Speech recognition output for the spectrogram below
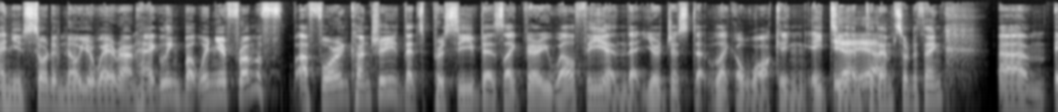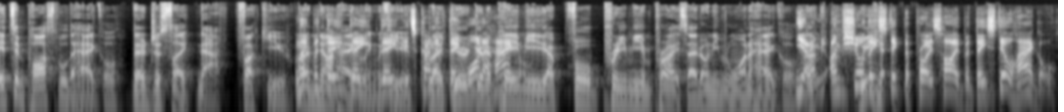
and you sort of know your way around haggling. But when you're from a, f- a foreign country that's perceived as like very wealthy and that you're just uh, like a walking ATM Yeah, to them, sort of thing. Um, it's impossible to haggle. They're just like, nah, fuck you. No, I'm not they- they- haggling with they- you. it's kind of- like they you're gonna pay me a full premium price. I don't even want to haggle. Yeah, Like, I'm, I'm sure they ha- stick the price high, but they still haggle.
